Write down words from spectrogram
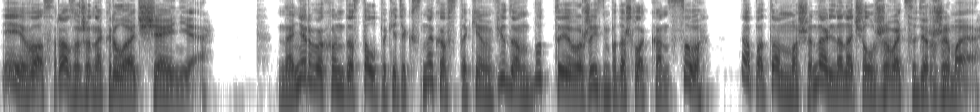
и его сразу же накрыло отчаяние. На нервах он достал пакетик снеков с таким видом, будто его жизнь подошла к концу, а потом машинально начал жевать содержимое.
